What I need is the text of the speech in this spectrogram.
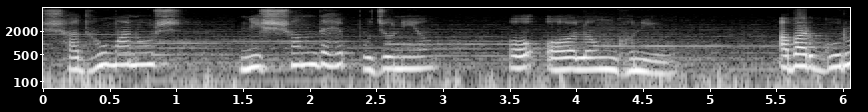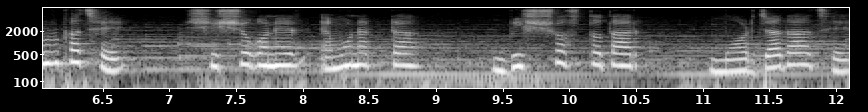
সাধু মানুষ নিঃসন্দেহে পূজনীয় ও অলঙ্ঘনীয়। আবার গুরুর কাছে শিষ্যগণের এমন একটা বিশ্বস্ততার মর্যাদা আছে,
